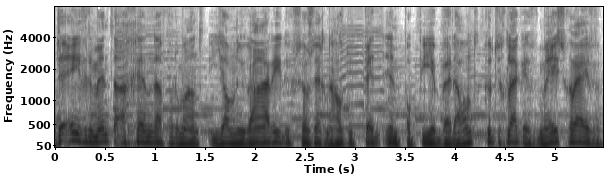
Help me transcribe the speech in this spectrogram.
de evenementenagenda voor de maand januari. Dus ik zou zeggen, houd uw pen en papier bij de hand. Kunt u gelijk even meeschrijven.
